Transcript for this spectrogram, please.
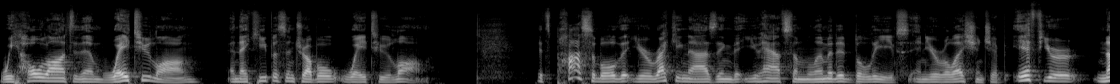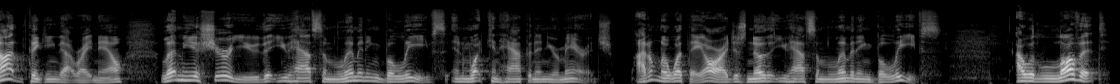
we hold on to them way too long and they keep us in trouble way too long. It's possible that you're recognizing that you have some limited beliefs in your relationship. If you're not thinking that right now, let me assure you that you have some limiting beliefs in what can happen in your marriage. I don't know what they are. I just know that you have some limiting beliefs. I would love it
